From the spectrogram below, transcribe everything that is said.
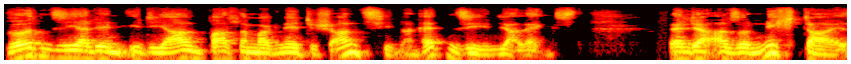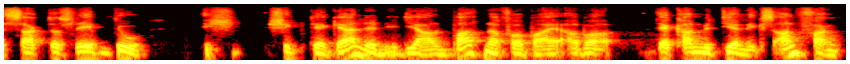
würden Sie ja den idealen Partner magnetisch anziehen, dann hätten Sie ihn ja längst. Wenn der also nicht da ist, sagt das Leben, du, ich schicke dir gern den idealen Partner vorbei, aber der kann mit dir nichts anfangen,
